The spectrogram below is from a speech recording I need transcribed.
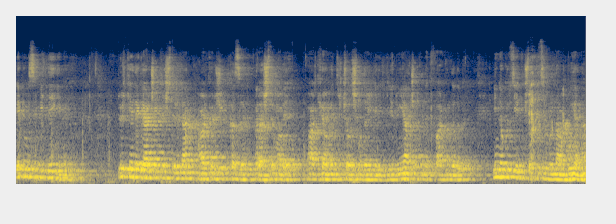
Hepimizin bildiği gibi Türkiye'de gerçekleştirilen arkeolojik kazı, araştırma ve arkeometri çalışmaları ile ilgili dünya çapındaki farkındalık 1979 yılından bu yana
